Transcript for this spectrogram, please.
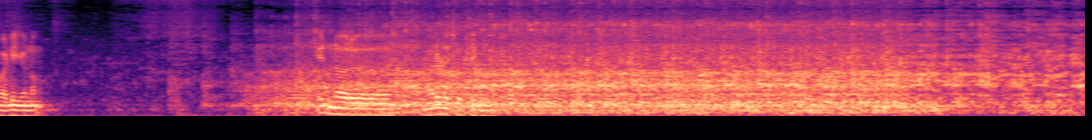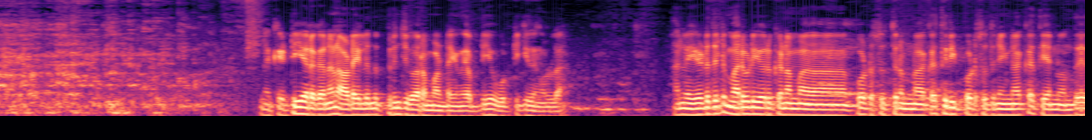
வடிக்கணும் இன்னொரு மறுபடியும் சுற்றிக்கணும் நான் கெட்டியாக இருக்கிறனால அடையிலேருந்து பிரிஞ்சு வர மாட்டேங்குது அப்படியே ஒட்டிக்குதுங்க உள்ள. அதில் எடுத்துகிட்டு மறுபடியும் இருக்க நம்ம போட்டு சுற்றினோம்னாக்கா திருப்பி போட்டு சுற்றினீங்கனாக்கா தேன் வந்து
